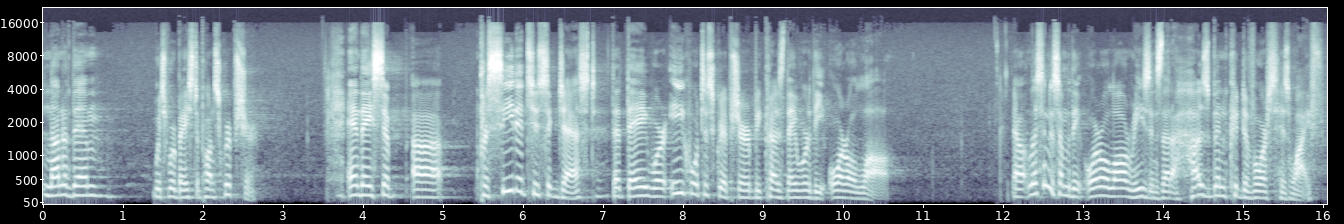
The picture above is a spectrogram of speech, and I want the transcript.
none of them which were based upon Scripture. And they uh, proceeded to suggest that they were equal to Scripture because they were the oral law. Now, listen to some of the oral law reasons that a husband could divorce his wife.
